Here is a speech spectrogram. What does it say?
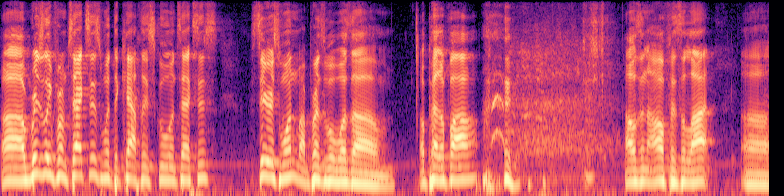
Uh, originally from Texas, went to Catholic school in Texas. Serious one, my principal was um, a pedophile. I was in the office a lot. Uh,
